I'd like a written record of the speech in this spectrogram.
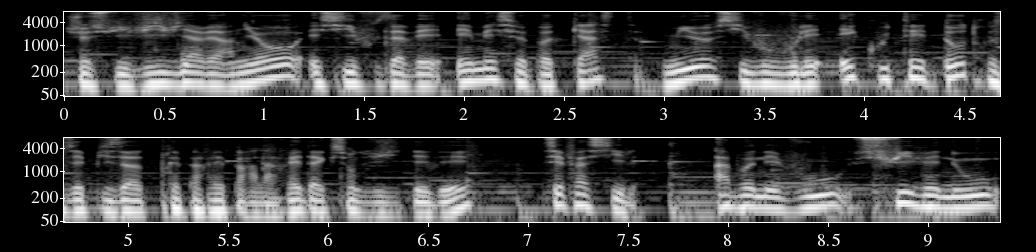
Je suis Vivien Vergniaud et si vous avez aimé ce podcast, mieux si vous voulez écouter d'autres épisodes préparés par la rédaction du JDD, c'est facile. Abonnez-vous, suivez-nous,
